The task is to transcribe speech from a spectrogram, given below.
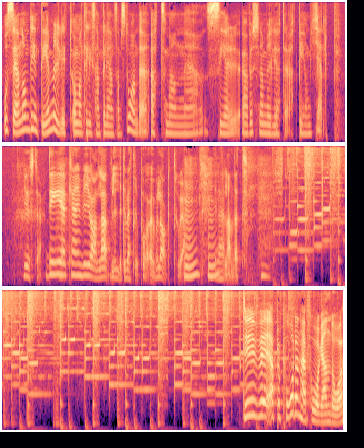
Och sen om det inte är möjligt, om man till exempel är ensamstående, att man eh, ser över sina möjligheter att be om hjälp. Just det. Det kan vi ju alla bli lite bättre på överlag, tror jag, mm, mm. i det här landet. Du, eh, apropå den här frågan då,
